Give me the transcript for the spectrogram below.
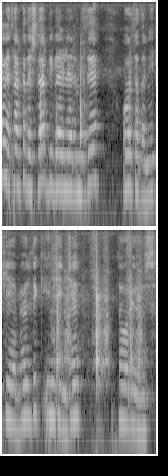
Evet arkadaşlar biberlerimizi ortadan ikiye böldük. İnce ince doğruyoruz.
